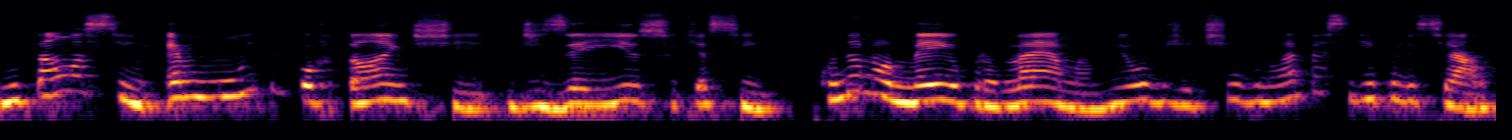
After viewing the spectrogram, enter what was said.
Então, assim, é muito importante dizer isso, que, assim, quando eu nomeio o problema, meu objetivo não é perseguir policial,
